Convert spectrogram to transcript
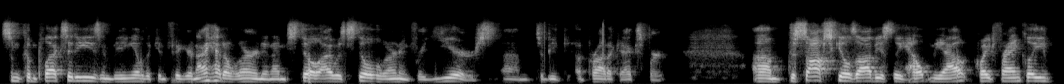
some complexities and being able to configure, and I had to learn, and I'm still, I was still learning for years um, to be a product expert. Um, the soft skills obviously helped me out. Quite frankly,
